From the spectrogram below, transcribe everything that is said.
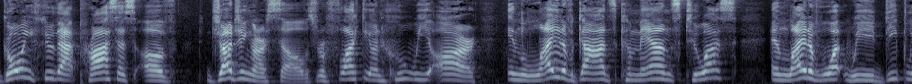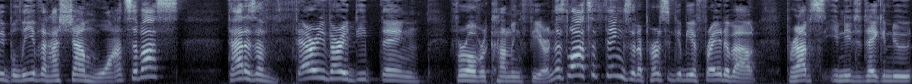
going through that process of judging ourselves, reflecting on who we are in light of God's commands to us, in light of what we deeply believe that Hashem wants of us, that is a very, very deep thing for overcoming fear. And there's lots of things that a person can be afraid about. Perhaps you need to take a new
